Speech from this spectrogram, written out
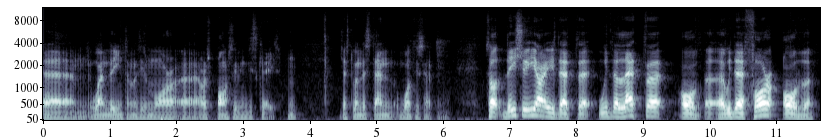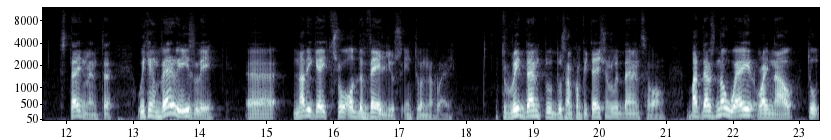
um, when the internet is more responsive in this case hmm? just to understand what is happening. So the issue here is that with the let of with the for of statement we can very easily navigate through all the values into an array. To read them to do some computations with them and so on. But there's no way right now to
